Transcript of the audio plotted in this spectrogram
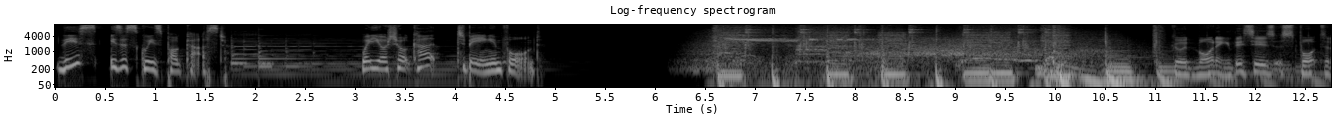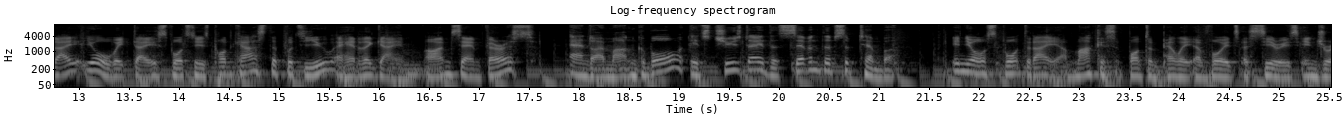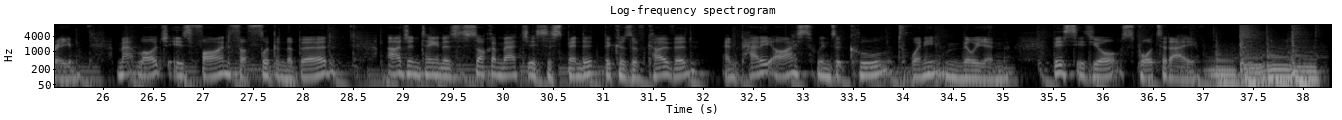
This is a Squiz podcast. We're your shortcut to being informed. Good morning. This is Sport Today, your weekday sports news podcast that puts you ahead of the game. I'm Sam Ferris. And I'm Martin Gabor. It's Tuesday, the 7th of September. In your sport today, uh, Marcus Bontempelli avoids a serious injury. Matt Lodge is fined for flipping the bird. Argentina's soccer match is suspended because of COVID. And Paddy Ice wins a cool 20 million. This is your sport today.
